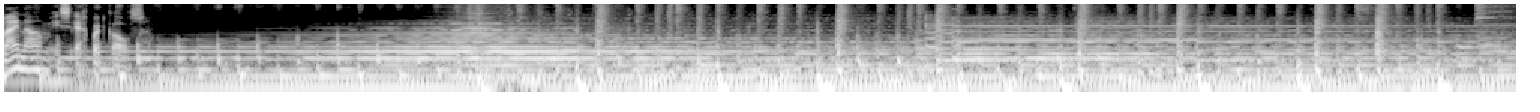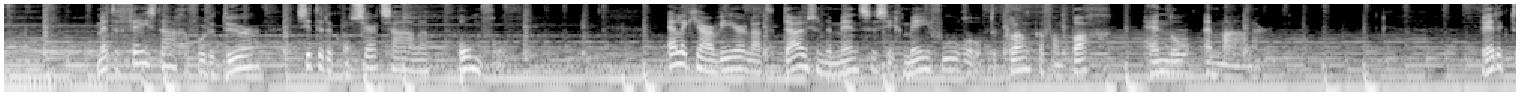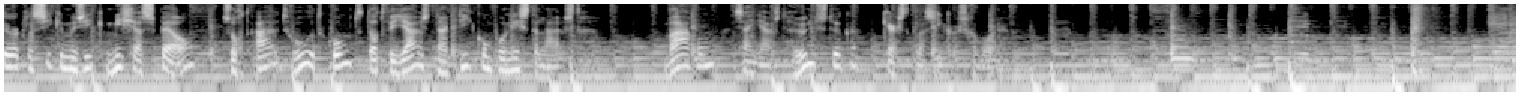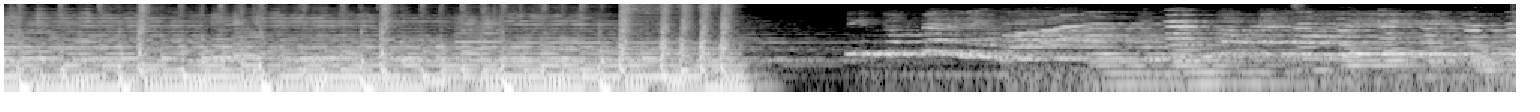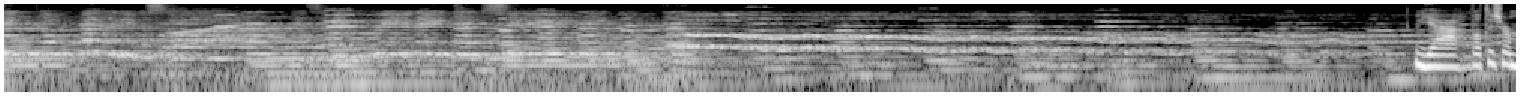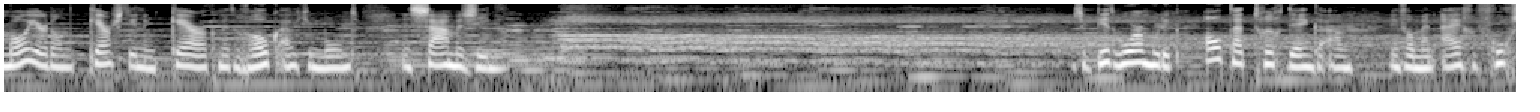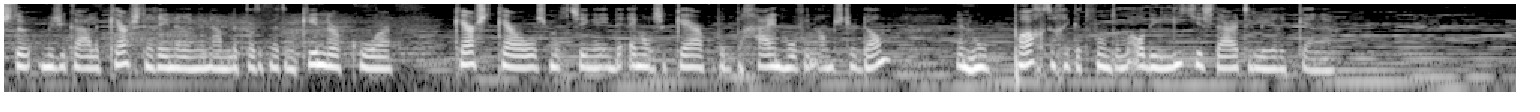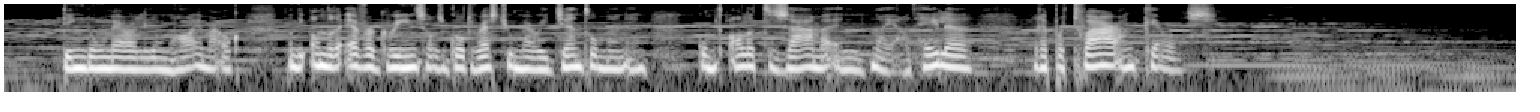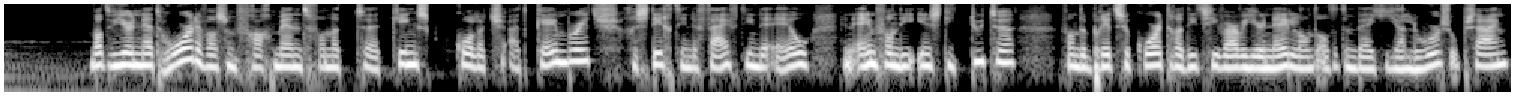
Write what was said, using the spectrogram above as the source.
Mijn naam is Egbert Kalsen. Met de feestdagen voor de deur zitten de concertzalen bomvol. Elk jaar weer laten duizenden mensen zich meevoeren op de klanken van Bach, Hendel en Mahler. Redacteur klassieke muziek Misha Spel zocht uit hoe het komt dat we juist naar die componisten luisteren. Waarom zijn juist hun stukken kerstklassiekers geworden? Ja, wat is er mooier dan kerst in een kerk met rook uit je mond en samen zingen? Als ik dit hoor, moet ik altijd terugdenken aan een van mijn eigen vroegste muzikale kerstherinneringen, namelijk dat ik met een kinderkoor kerstcarols mocht zingen in de Engelse kerk op het Begijnhof in Amsterdam. En hoe prachtig ik het vond om al die liedjes daar te leren kennen. Ding Dong Marilyn High, maar ook van die andere evergreens zoals God Rest You Merry Gentleman. En komt alle tezamen en nou ja, het hele repertoire aan carols. Wat we hier net hoorden was een fragment van het eh, King's College uit Cambridge, gesticht in de 15e eeuw. En een van die instituten van de Britse koortraditie, waar we hier in Nederland altijd een beetje jaloers op zijn.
